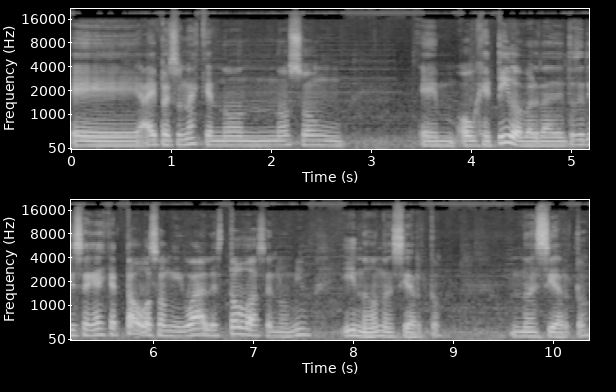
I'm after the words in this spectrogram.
eh, hay personas que no, no son em, objetivas, ¿verdad? Entonces dicen, es que todos son iguales, todos hacen lo mismo. Y no, no es cierto. No es cierto.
